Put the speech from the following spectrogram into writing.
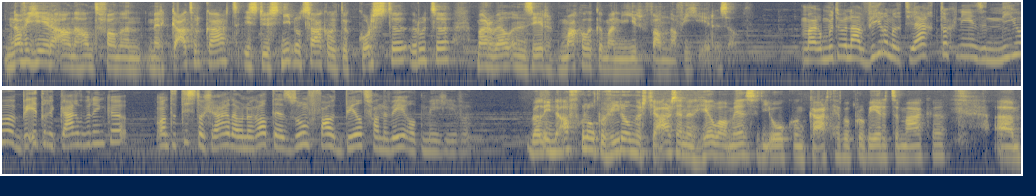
Navigeren aan de hand van een Mercatorkaart is dus niet noodzakelijk de kortste route, maar wel een zeer makkelijke manier van navigeren zelf. Maar moeten we na 400 jaar toch niet eens een nieuwe, betere kaart bedenken? Want het is toch raar dat we nog altijd zo'n fout beeld van de wereld meegeven. Wel, in de afgelopen 400 jaar zijn er heel wat mensen die ook een kaart hebben proberen te maken. Um,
